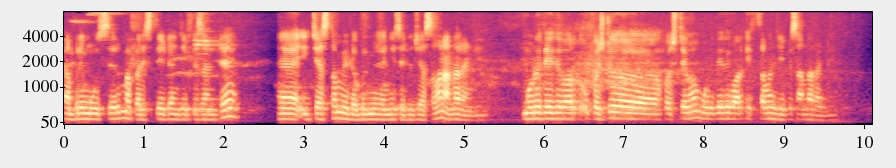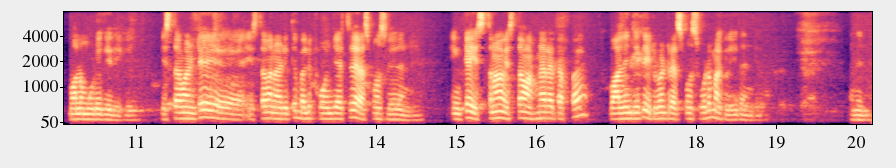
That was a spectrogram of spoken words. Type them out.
కంపెనీ మూసారు మా పరిస్థితి ఏంటి అని చెప్పేసి అంటే ఇచ్చేస్తాం మీ డబ్బులు మీరు అన్నీ సెటిల్ చేస్తామని అన్నారండి. మూడో తేదీ వరకు ఫస్ట్ ఫస్ట్ ఏమో మూడో తేదీ వరకు ఇస్తామని చెప్పేసి అన్నారండి. మొన్న మూడో తేదీకి. ఇస్తామంటే ఇస్తామని అడిగితే మళ్ళీ ఫోన్ చేస్తే రెస్పాన్స్ లేదండి. ఇంకా ఇస్తున్నాం ఇస్తాం అంటున్నారే తప్ప వాళ్ళ నుంచి అయితే ఎటువంటి రెస్పాన్స్ కూడా మాకు లేదండి. అదండి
